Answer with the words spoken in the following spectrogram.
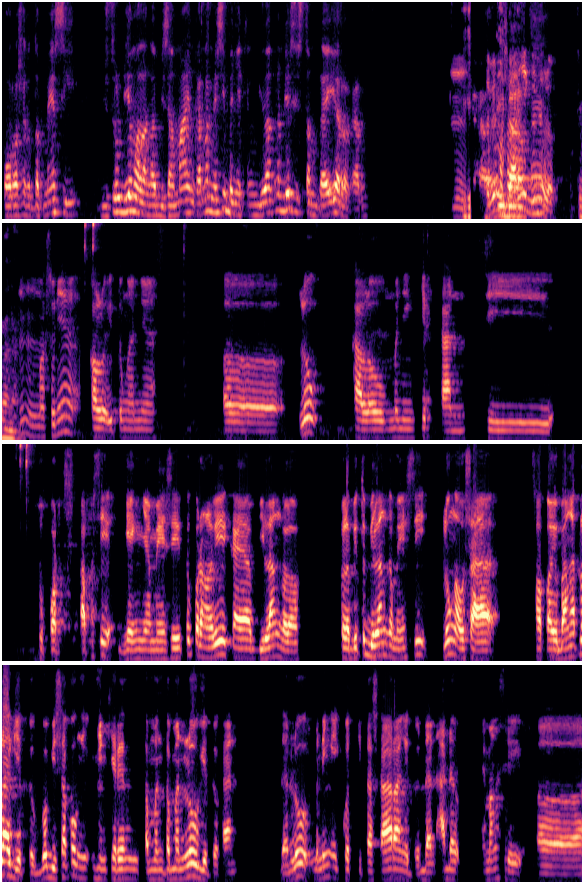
porosnya tetap Messi justru dia malah nggak bisa main karena Messi banyak yang bilang kan dia sistem player kan Hmm. Ya, Tapi masalahnya ibaratnya- gini loh. Gimana? Hmm, maksudnya kalau hitungannya eh lu kalau menyingkirkan si support apa sih gengnya Messi itu kurang lebih kayak bilang kalau klub itu bilang ke Messi, lu nggak usah sotoy banget lah gitu. Gue bisa kok ny- nyingkirin teman-teman lu gitu kan. Dan lu mending ikut kita sekarang gitu. Dan ada emang sih eh,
